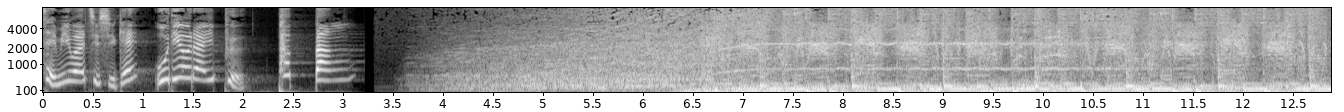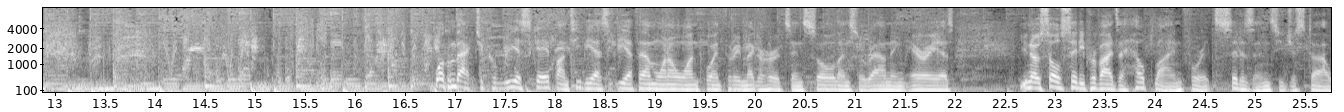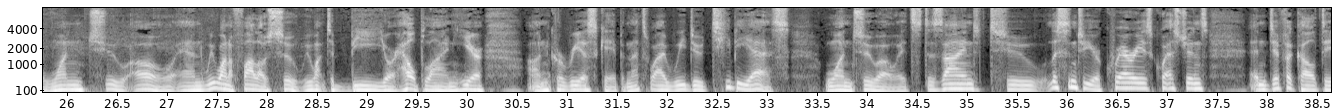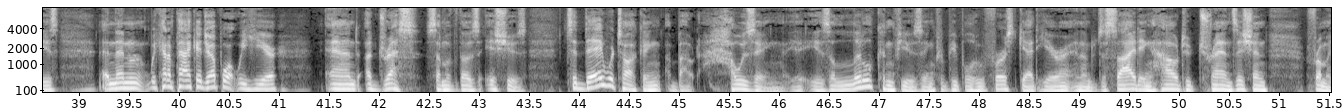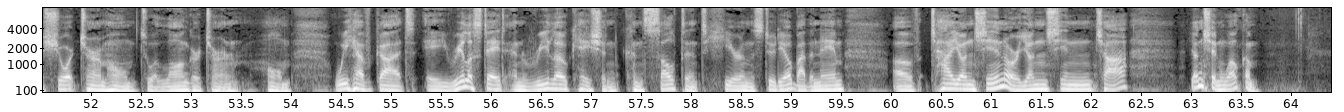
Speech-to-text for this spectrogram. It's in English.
재미와 지식의 오디오 라이프 팝빵 Welcome back to Korea Escape on TBS EFM 101.3 megahertz in Seoul and surrounding areas. You know, Seoul City provides a helpline for its citizens. You just uh, 120, and we want to follow suit. We want to be your helpline here on Korea Escape, and that's why we do TBS 120. It's designed to listen to your queries, questions, and difficulties, and then we kind of package up what we hear and address some of those issues. Today we're talking about housing. It is a little confusing for people who first get here and are deciding how to transition from a short-term home to a longer-term home. We have got a real estate and relocation consultant here in the studio by the name of Cha Yunshin or Yunshin Cha. Yunshin, welcome.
